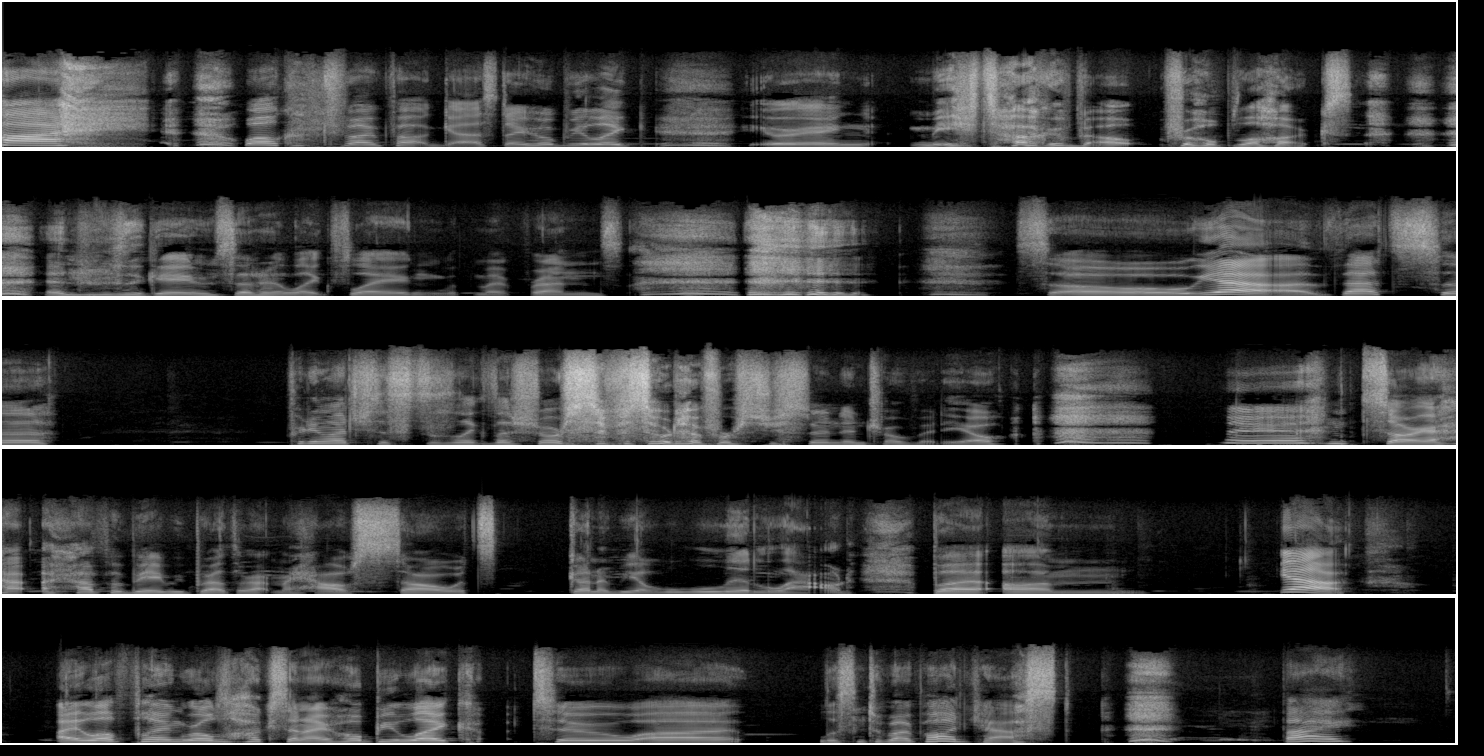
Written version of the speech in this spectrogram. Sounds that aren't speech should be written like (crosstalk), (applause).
Hi, (laughs) welcome to my podcast. I hope you like hearing me (laughs) talk about (laughs) Roblox and the games that I like playing with my friends. so, yeah, that's uh, pretty much this is like the shortest episode ever, it's just an intro video. And sorry, I, ha- I have a baby brother at my house, so it's gonna be a little loud. But, um, yeah. I love playing Roblox, and I hope you like to uh, listen to my podcast. (laughs) Bye.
